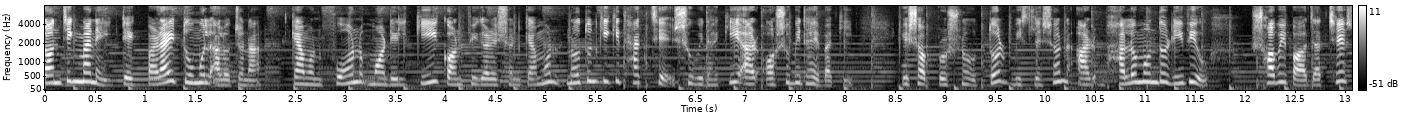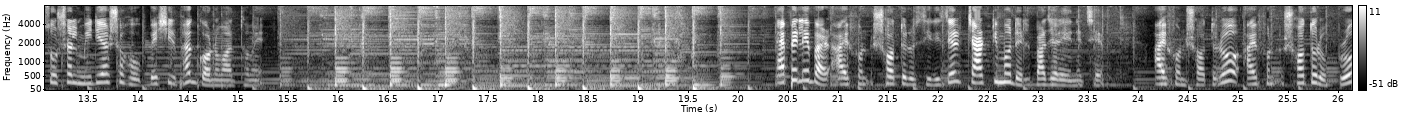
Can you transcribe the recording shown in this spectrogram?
লঞ্চিং মানেই টেক পাড়ায় তুমুল আলোচনা। কেমন ফোন, মডেল কি, কনফিগারেশন কেমন, নতুন কি কি থাকছে, সুবিধা কি আর অসুবিধাই বা কি? এসব প্রশ্ন উত্তর, বিশ্লেষণ আর ভালো মন্দ রিভিউ সবই পাওয়া যাচ্ছে সোশ্যাল মিডিয়া সহ বেশিরভাগ গণমাধ্যমে। অ্যাপেল এবার আইফোন সতেরো সিরিজের চারটি মডেল বাজারে এনেছে। আইফোন সতেরো আইফোন সতেরো প্রো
